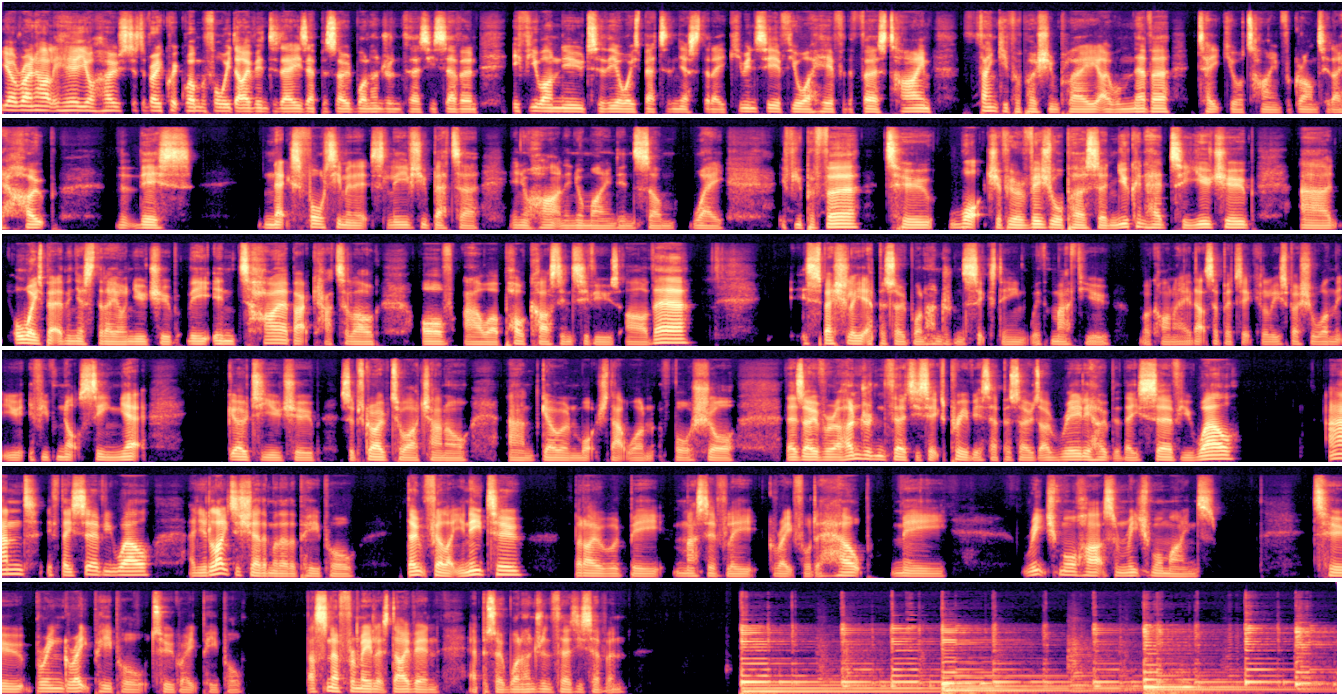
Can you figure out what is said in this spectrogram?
Yo, Ryan Hartley here, your host. Just a very quick one before we dive in today's episode 137. If you are new to the Always Better Than Yesterday community, if you are here for the first time, thank you for pushing play. I will never take your time for granted. I hope that this next 40 minutes leaves you better in your heart and in your mind in some way. If you prefer to watch, if you're a visual person, you can head to YouTube uh, always better than yesterday on YouTube. The entire back catalogue of our podcast interviews are there, especially episode 116 with Matthew McConaughey. That's a particularly special one that you, if you've not seen yet, go to YouTube, subscribe to our channel, and go and watch that one for sure. There's over 136 previous episodes. I really hope that they serve you well. And if they serve you well, and you'd like to share them with other people, don't feel like you need to, but I would be massively grateful to help me reach more hearts and reach more minds to bring great people to great people. That's enough from me. Let's dive in. Episode 137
